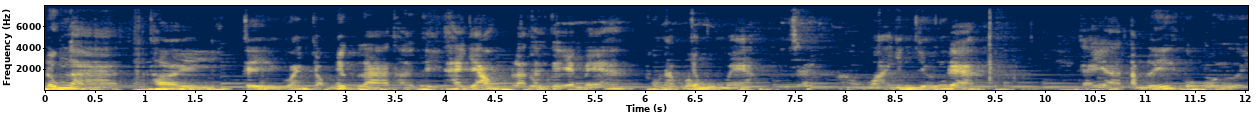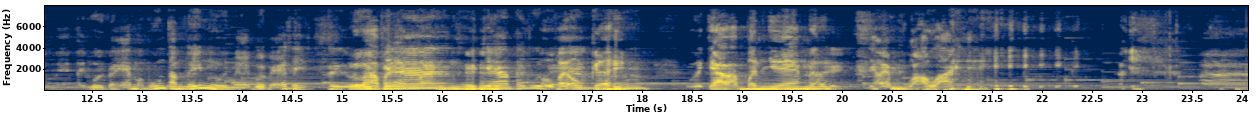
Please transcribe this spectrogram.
đúng là thời kỳ quan trọng nhất là thời kỳ thai giáo là thời kỳ em bé còn nằm trong bụng mẹ. Ngoài dinh dưỡng ra cái à, tâm lý của người mẹ phải vui vẻ. Mà muốn tâm lý người mẹ vui vẻ thì thì người phải cha bạn người cha phải vui vẻ phải ok. Ừ. người cha âm binh như em nữa thì vợ em quạo hoài. À,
